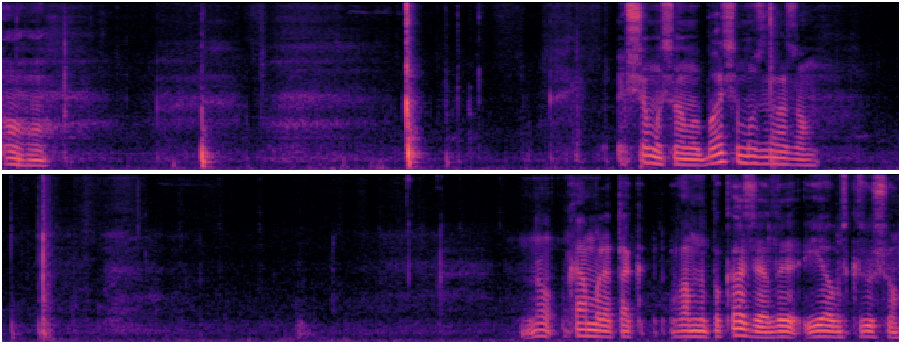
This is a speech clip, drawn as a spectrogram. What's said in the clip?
Ого. Що ми з вами бачимо зразу? Ну, камера так вам не покаже, але я вам скажу, що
